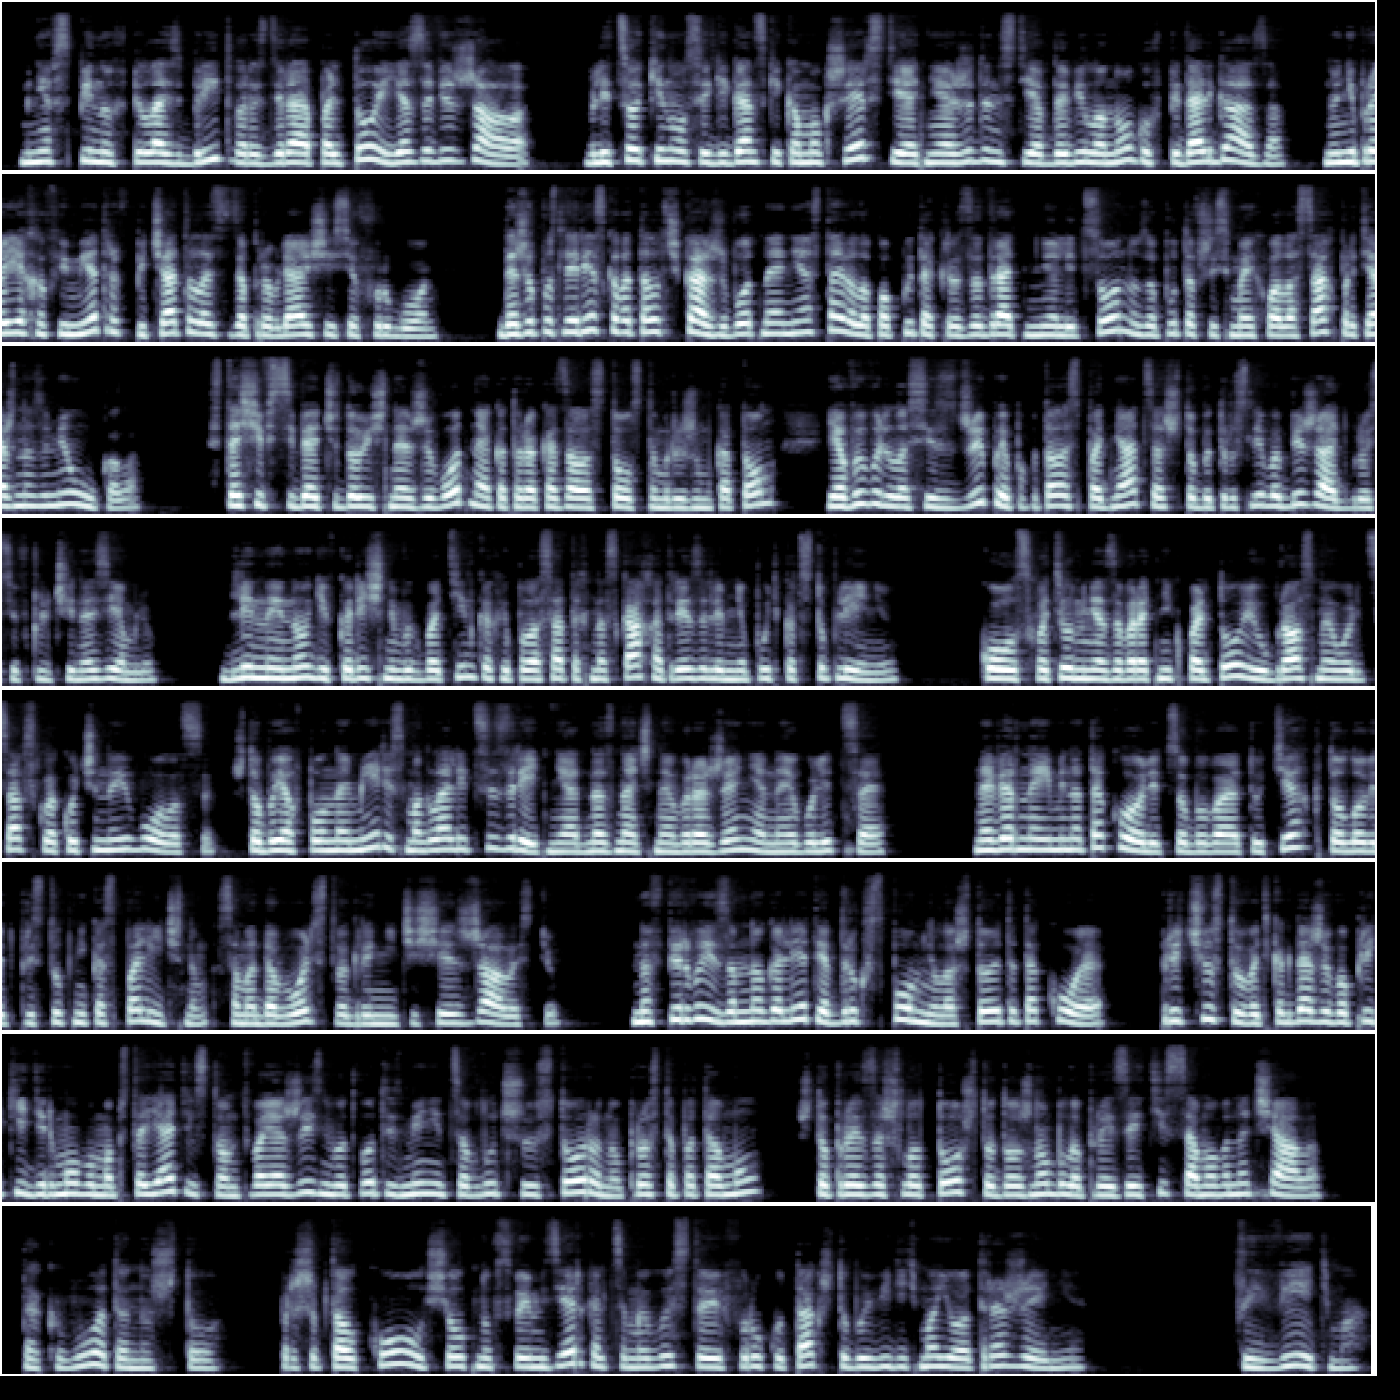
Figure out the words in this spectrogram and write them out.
Мне в спину впилась бритва, раздирая пальто, и я завизжала. В лицо кинулся гигантский комок шерсти, и от неожиданности я вдавила ногу в педаль газа, но не проехав и метров, впечаталась в заправляющийся фургон. Даже после резкого толчка животное не оставило попыток разодрать мне лицо, но запутавшись в моих волосах, протяжно замяукало. Стащив с себя чудовищное животное, которое оказалось толстым рыжим котом, я вывалилась из джипа и попыталась подняться, чтобы трусливо бежать, бросив ключи на землю. Длинные ноги в коричневых ботинках и полосатых носках отрезали мне путь к отступлению. Коул схватил меня за воротник пальто и убрал с моего лица всклокоченные волосы, чтобы я в полной мере смогла лицезреть неоднозначное выражение на его лице. Наверное, именно такое лицо бывает у тех, кто ловит преступника с поличным, самодовольство, граничащее с жалостью. Но впервые за много лет я вдруг вспомнила, что это такое. Предчувствовать, когда же вопреки дерьмовым обстоятельствам твоя жизнь вот-вот изменится в лучшую сторону просто потому, что произошло то, что должно было произойти с самого начала. Так вот оно что, прошептал Коул, щелкнув своим зеркальцем и выставив руку так, чтобы видеть мое отражение. Ты ведьма.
